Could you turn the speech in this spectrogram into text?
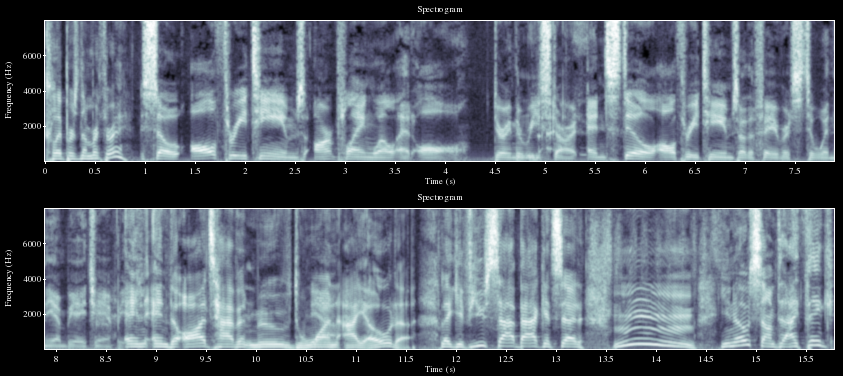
Clippers number three. So all three teams aren't playing well at all during the restart, and still all three teams are the favorites to win the NBA championship. And and the odds haven't moved one yeah. iota. Like if you sat back and said, "Hmm, you know something? I think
